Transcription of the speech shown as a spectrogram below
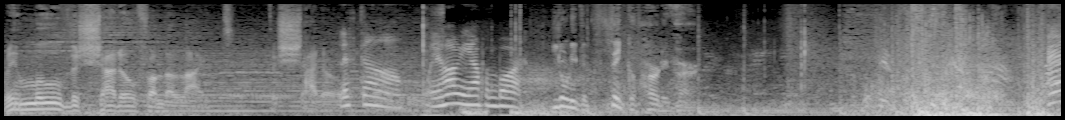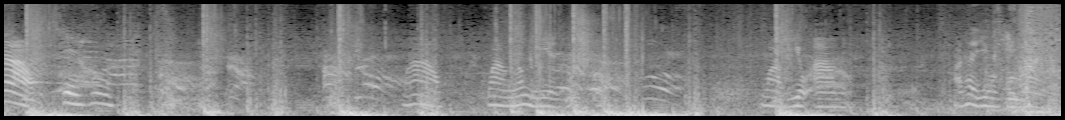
Remove the shadow from the light. The shadow. Let's go. We hurry up and boy. You don't even think of hurting her. Ow! Get her. Wow. Wow, you're mean. Wow, you are. I thought you would be nice.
